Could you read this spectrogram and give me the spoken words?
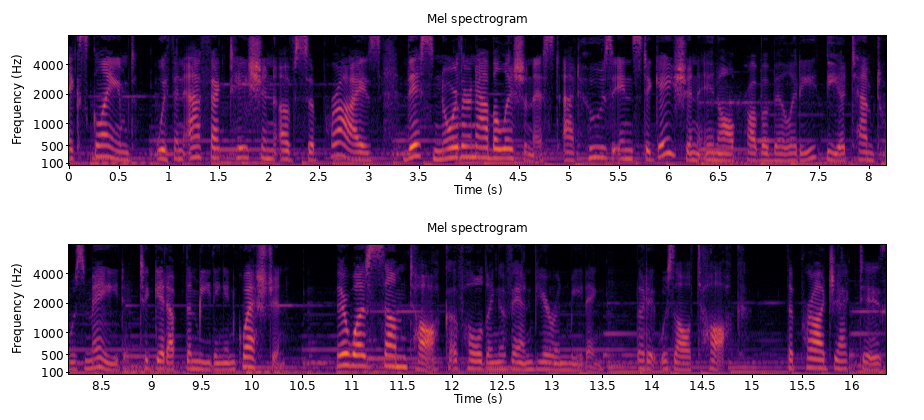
exclaimed, with an affectation of surprise, this northern abolitionist, at whose instigation, in all probability, the attempt was made to get up the meeting in question. There was some talk of holding a Van Buren meeting, but it was all talk. The project is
